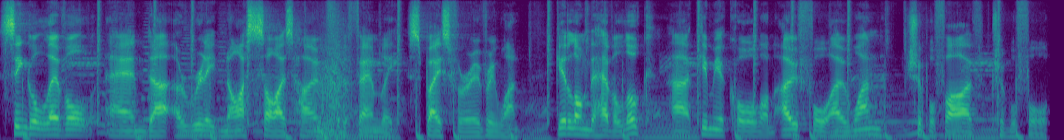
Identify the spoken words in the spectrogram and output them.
single level and uh, a really nice size home for the family, space for everyone. Get along to have a look. Uh, give me a call on 0401 555 444.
